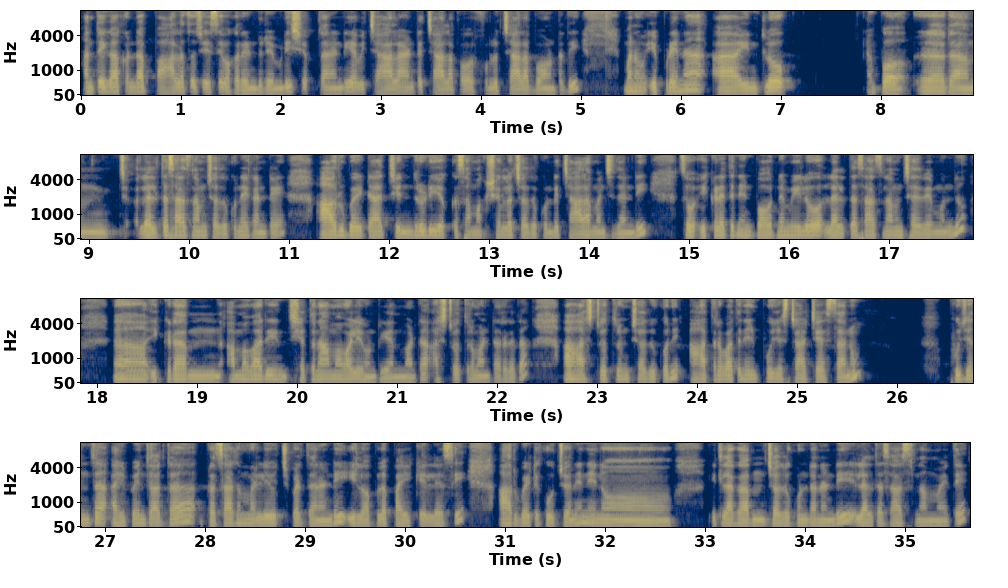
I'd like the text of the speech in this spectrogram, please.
అంతేకాకుండా పాలతో చేసే ఒక రెండు రెమెడీస్ చెప్తానండి. అవి చాలా అంటే చాలా పవర్ఫుల్ చాలా బాగుంటుంది. మనం ఎప్పుడైనా ఇంట్లో లలిత సహస్రం చదువుకునే కంటే ఆరు బయట చంద్రుడి యొక్క సమక్షంలో చదువుకుంటే చాలా మంచిదండి. సో ఇక్కడైతే నేను పౌర్ణమిలో లలిత సహస్రనామం చదివే ముందు ఇక్కడ అమ్మవారి శతనామావళి ఉంటాయి అనమాట అష్టోత్తరం అంటారు కదా ఆ అష్టోత్తరం చదువుకొని ఆ తర్వాత నేను పూజ స్టార్ట్ చేస్తాను. పూజ అంతా అయిపోయిన తర్వాత ప్రసాదం మళ్ళీ వచ్చి పెడతానండి. ఈ లోపల పైకి వెళ్ళేసి ఆరు బయట కూర్చొని నేను ఇట్లాగా చదువుకుంటానండి లలిత సహస్రనామం అయితే.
